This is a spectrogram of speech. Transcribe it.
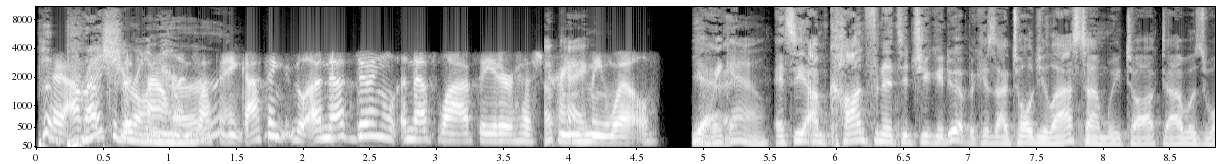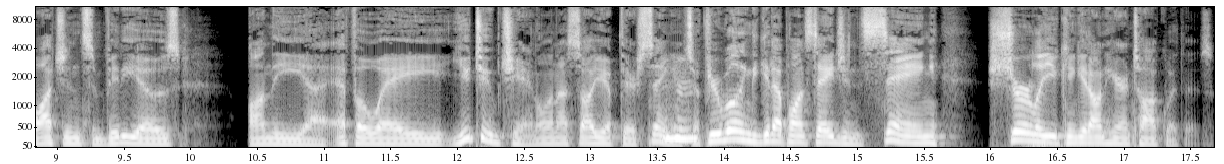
put Okay, I'm up pressure on her. I think. I think enough doing enough live theater has trained me well. yeah. we go. And see, I'm confident that you can do it because I told you last time we talked. I was watching some videos on the uh, FOA YouTube channel, and I saw you up there singing. Mm-hmm. So, if you're willing to get up on stage and sing, surely you can get on here and talk with us.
